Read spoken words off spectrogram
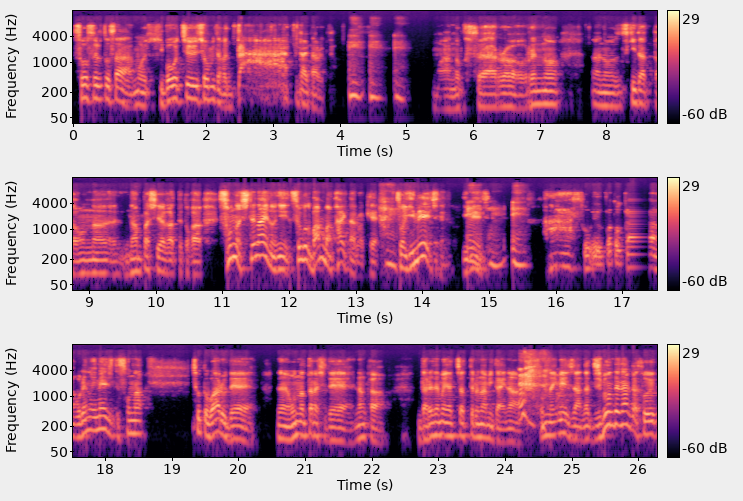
そうするとさ、もう誹謗中傷みたいなのがダーって書いてあるええ、ええ。あのクソ野郎、俺の、あの、好きだった女、ナンパしやがってとか、そんなんしてないのに、そういうことバンバン書いてあるわけ。はい、そのイメージで、イメージで。ええ、ああ、そういうことか。俺のイメージってそんな、ちょっと悪で、ね、女たらしで、なんか、誰でもやっちゃってるな、みたいな、そんなイメージなんだ。自分でなんかそういう、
